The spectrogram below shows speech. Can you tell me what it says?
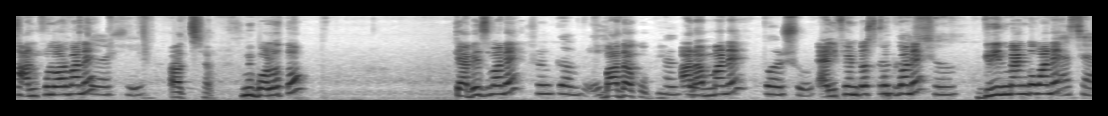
সানফ্লাওয়ার মানে? আচ্ছা তুমি বলো তো। ক্যাবেজ মানে? বাঁধাকপি। আরাম মানে? পশু এলিফেন্টাস ফুড মানে? গ্রিন ম্যাঙ্গো মানে? আচ্ছা।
